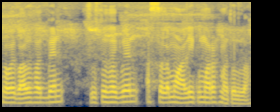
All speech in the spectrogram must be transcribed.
সবাই ভালো থাকবেন, সুস্থ থাকবেন। আসসালামু আলাইকুম রহমতুল্লাহ।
